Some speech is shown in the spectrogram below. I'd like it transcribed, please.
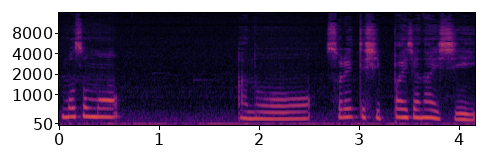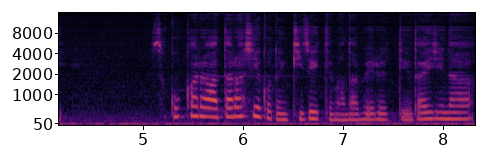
そもそもあのそれって失敗じゃないしそこから新しいことに気づいて学べるっていう大事な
